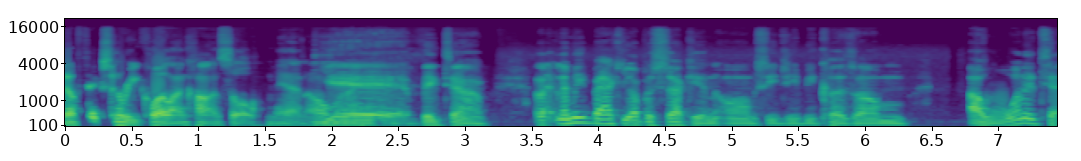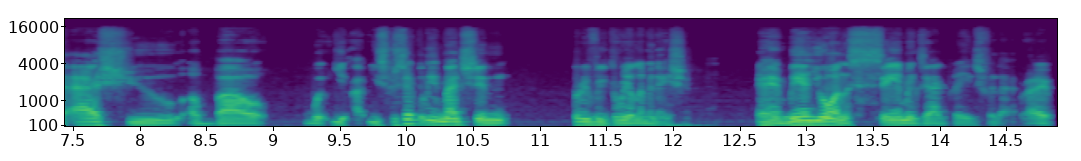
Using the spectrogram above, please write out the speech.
you know, fix and recoil on console, man. Oh my. yeah, big time. Let, let me back you up a second, um, CG, because um, I wanted to ask you about what you, you specifically mentioned three v three elimination, and me and you are on the same exact page for that, right?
